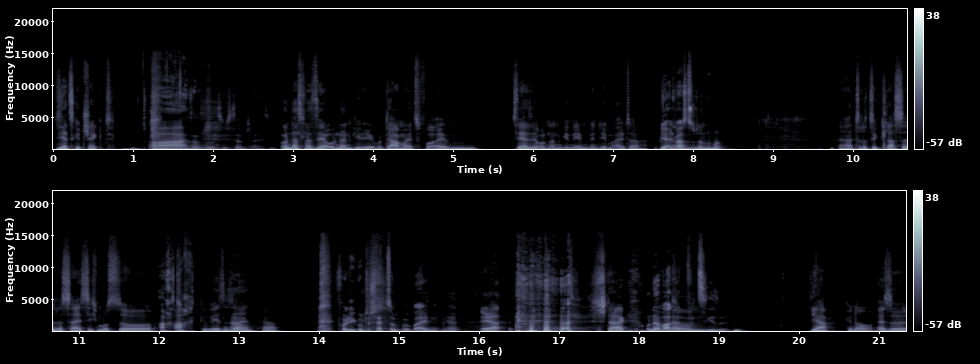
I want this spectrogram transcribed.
sie hat es gecheckt. Ah, das wird sich dann scheiße. Und das war sehr unangenehm und damals vor allem sehr, sehr unangenehm in dem Alter. Wie alt warst du dann Ähm, nochmal? Ja, dritte Klasse, das heißt, ich muss so Acht. acht, gewesen Ja. sein. Ja. Voll die gute Schätzung für beiden, ja. Ja, stark. Unerwartet Ähm, präzise. Ja, genau. Also,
